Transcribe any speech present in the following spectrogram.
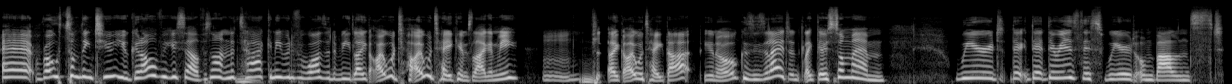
Uh, wrote something to you. Get over yourself. It's not an attack, and even if it was, it'd be like I would. I would take him slagging me. Like I would take that, you know, because he's a legend. Like there's some um, weird there, there, there is this weird unbalanced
